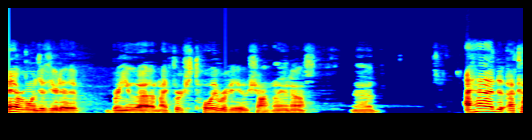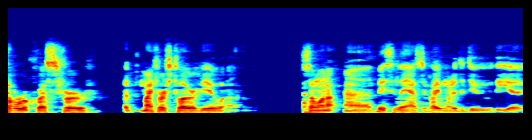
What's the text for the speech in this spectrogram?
Hey everyone, just here to bring you uh, my first toy review, shockingly enough. Uh, I had a couple requests for uh, my first toy review. Uh, someone uh, basically asked if I wanted to do the uh,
